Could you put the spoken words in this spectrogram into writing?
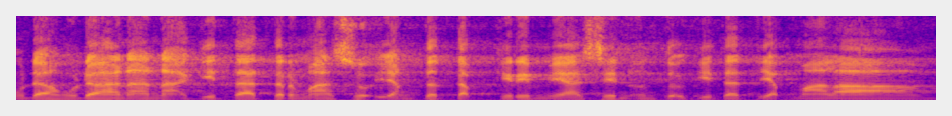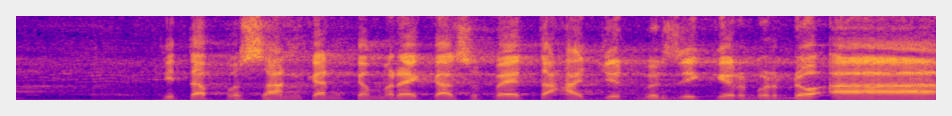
Mudah-mudahan anak kita termasuk yang tetap kirim yasin untuk kita tiap malam. Kita pesankan ke mereka supaya tahajud berzikir berdoa.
